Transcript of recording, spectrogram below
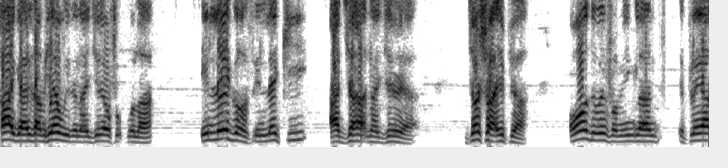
Hi guys, I'm here with a Nigerian footballer in Lagos, in Lekki, Aja, Nigeria. Joshua Eppiah, all the way from England, a player,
